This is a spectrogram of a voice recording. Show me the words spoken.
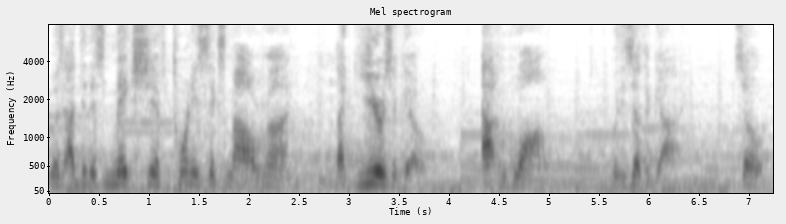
was I did this makeshift 26 mile run mm-hmm. like years ago out in Guam with this other guy. So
